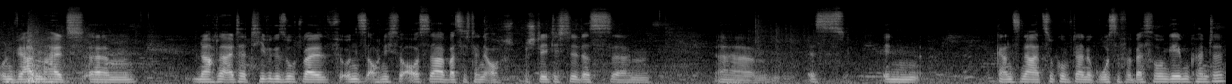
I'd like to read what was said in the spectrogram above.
Und wir haben halt ähm, nach einer Alternative gesucht, weil für uns auch nicht so aussah, was sich dann auch bestätigte, dass ähm, ähm, es in ganz naher Zukunft eine große Verbesserung geben könnte.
